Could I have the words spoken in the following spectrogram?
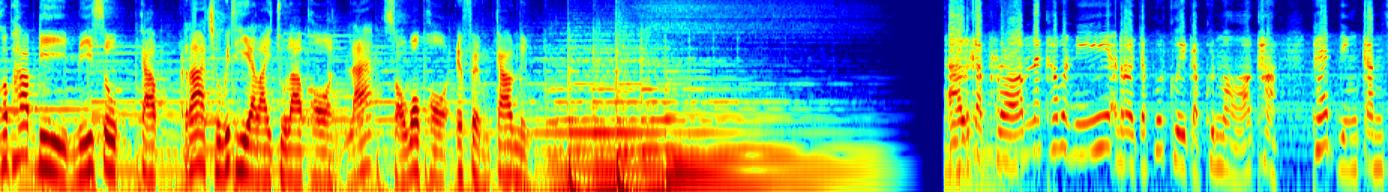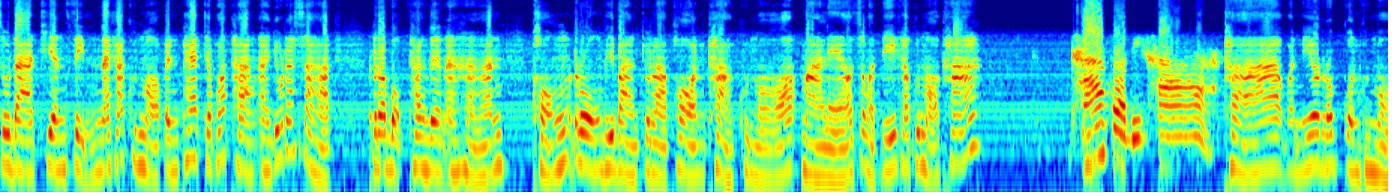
ุขภาพดีมีสุขกับราชวิทยาลัยจุฬาภรณ์และ สวพ FM91 เอาละค่ะพร้อมนะคะ วันนี้เราจะพูดคุยกับคุณหมอค่ะ แพทย์หญิงกันสุดาเทียนศิลป์นะคะ คุณหมอเป็นแพทย์เฉพาะทางอายุรศาสตร์ ระบบทางเดินอาหารของโรงพยาบาลจุฬาภรณ์ค่ะ คุณหมอมาแล้ว สวัสดีค่ะ คุณหมอคะค่ะ สวัสดีค่ะ ค่ะ วันนี้รบกวนคุณหมอ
